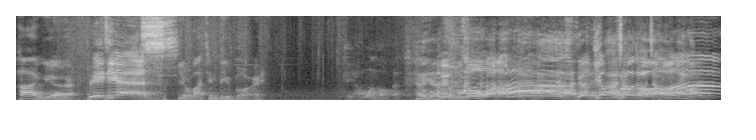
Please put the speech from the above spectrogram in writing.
Hi, we are. BTS. You're watching Billboard. 한번 나올까요? 왜 무서워? 아, 야, 네가 아, 자, 불러줘. 자, 한번 해봐. 아.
